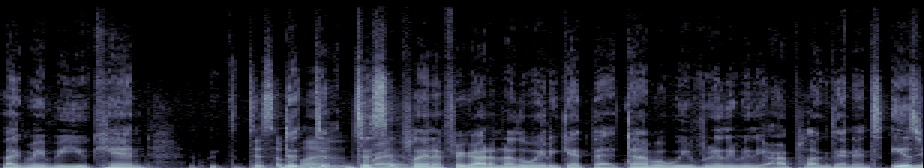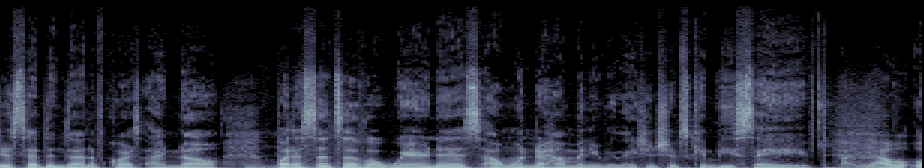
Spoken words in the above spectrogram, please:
Like maybe you can discipline. d- discipline and figure out another way to get that done. But we really, really are plugged in. It's easier said than done, of course. I know, but a Mm-hmm. sense of awareness. I wonder how many relationships can be saved. Uh, yeah, I, w- oh,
